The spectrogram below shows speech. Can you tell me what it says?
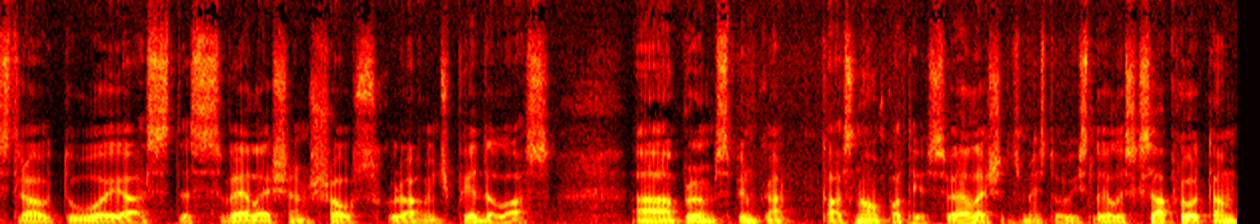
strauji tojās tas vēlēšanu šovs, kurā viņš piedalās. Uh, protams, pirmkārt, tās nav patiesas vēlēšanas, mēs to visu lieliski saprotam,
